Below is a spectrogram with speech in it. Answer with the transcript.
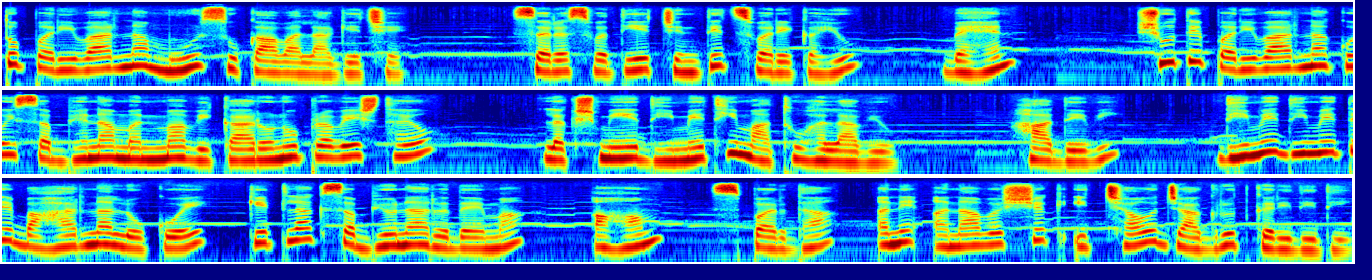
તો પરિવારના મૂળ સુકાવા લાગે છે. સરસ્વતીએ ચિંતિત સ્વરે કહ્યું, બહેન, શું તે પરિવારના કોઈ સભ્યના મનમાં વિકારોનો પ્રવેશ થયો? લક્ષ્મીએ ધીમેથી માથું હલાવ્યું. હા દેવી, ધીમે ધીમે તે બહારના લોકોએ કેટલાક સભ્યોના હૃદયમાં અહમ, સ્પર્ધા અને અનાવશ્યક ઈચ્છાઓ જાગૃત કરી દીધી.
